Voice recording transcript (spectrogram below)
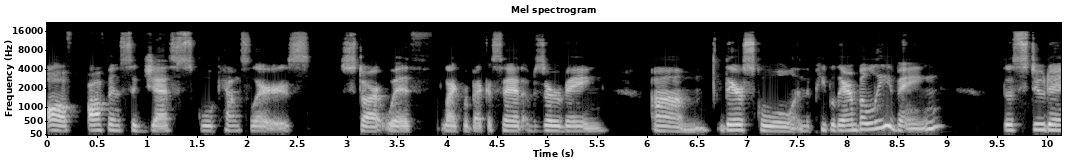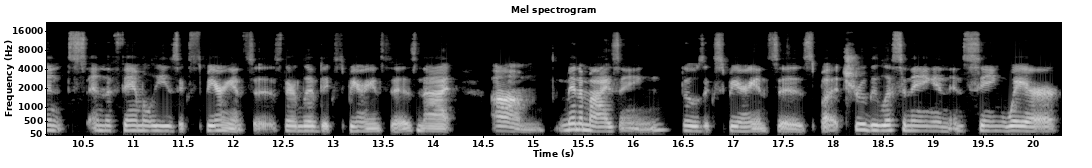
often suggest school counselors start with, like Rebecca said, observing um, their school and the people there and believing the students and the families' experiences, their lived experiences, not um, minimizing those experiences, but truly listening and, and seeing where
